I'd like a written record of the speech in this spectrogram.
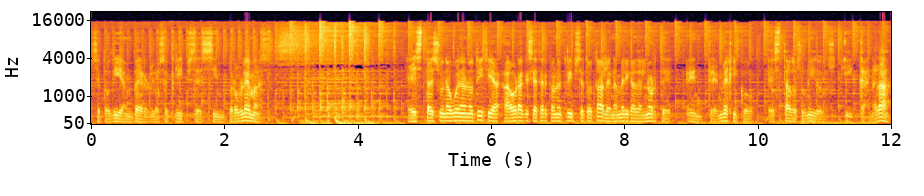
se podían ver los eclipses sin problemas. Esta es una buena noticia ahora que se acerca un eclipse total en América del Norte entre México, Estados Unidos y Canadá.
